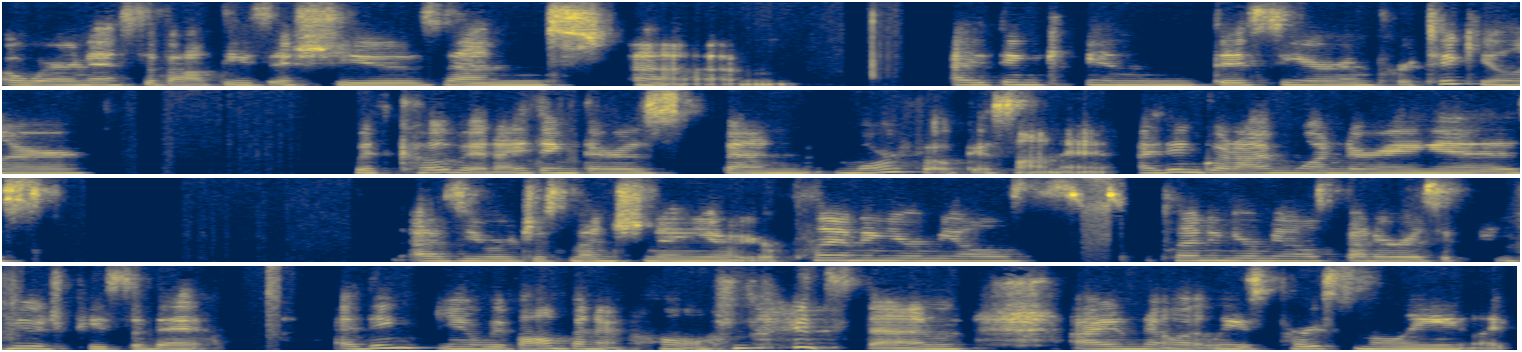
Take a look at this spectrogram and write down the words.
awareness about these issues. And um, I think in this year in particular, with COVID, I think there's been more focus on it. I think what I'm wondering is, as you were just mentioning, you know, you're planning your meals, planning your meals better is a huge piece of it. I think, you know, we've all been at home. it's been, I know at least personally, like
